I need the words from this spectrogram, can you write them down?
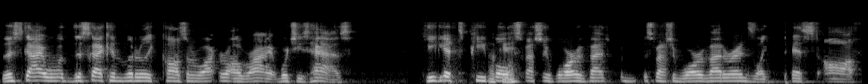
this guy this guy can literally cause a ri- a riot, which he has. He gets people, Okay. especially war vet, especially war veterans, like pissed off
